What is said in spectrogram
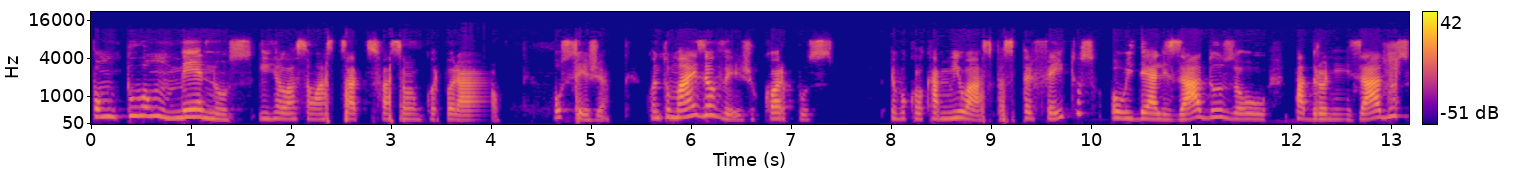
pontuam menos em relação à satisfação corporal. Ou seja, quanto mais eu vejo corpos, eu vou colocar mil aspas, perfeitos, ou idealizados, ou padronizados,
